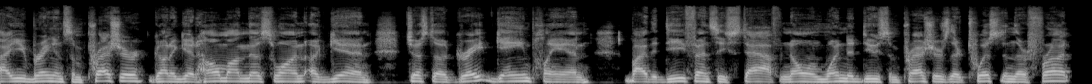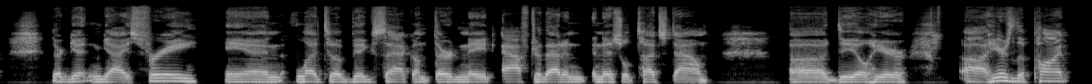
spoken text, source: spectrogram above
IU bringing some pressure, going to get home on this one. Again, just a great game plan by the defensive staff, knowing when to do some pressures. They're twisting their front, they're getting guys free, and led to a big sack on third and eight after that in, initial touchdown uh, deal here. Uh, here's the punt,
